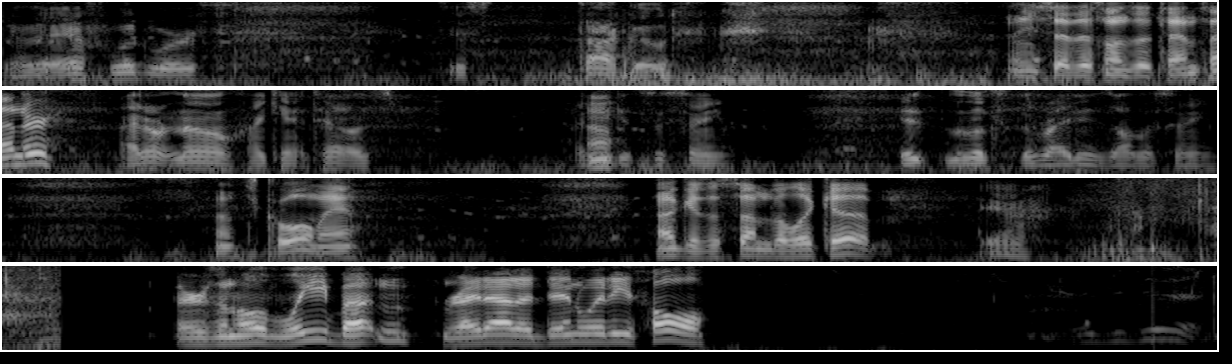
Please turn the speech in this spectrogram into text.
Another F. Woodworth. Just tacoed. And you said this one's a 10 center? I don't know. I can't tell. It's. I think Oh. it's the same. It looks the writing's all the same. That's cool, man. That gives us something to look up. Yeah. There's an old Lee button right out of Dinwiddie's hole. What'd you get?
